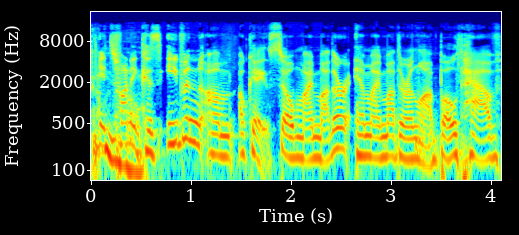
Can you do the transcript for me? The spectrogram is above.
It's funny because even, um, okay, so my mother and my mother in law both have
